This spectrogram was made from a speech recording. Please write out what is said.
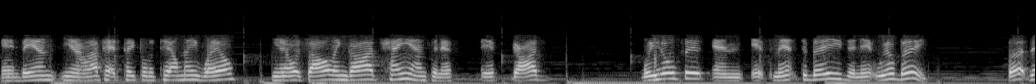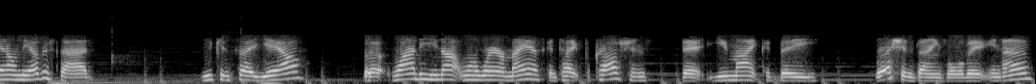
And then, you know, I've had people to tell me, well, you know, it's all in God's hands, and if if God wills it and it's meant to be, then it will be. But then on the other side, you can say, yeah, but why do you not want to wear a mask and take precautions that you might could be rushing things a little bit, you know?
